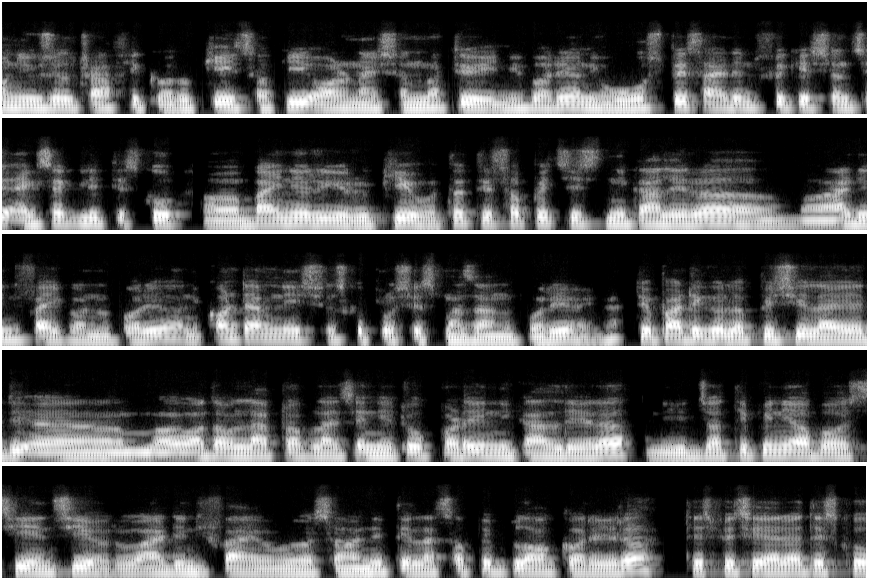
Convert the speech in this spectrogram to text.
अनयुजल ट्राफिकहरू केही छ कि अर्गनाइजेसनमा त्यो हेर्नु पऱ्यो। अनि होस्ट बेस आइडेन्टिफिकेसन चाहिँ एक्ज्याक्टली त्यसको बाइनेरीहरू के हो त त्यो सबै चिज निकालेर आइडेन्टिफाई गर्नु पर्यो अनि कन्टामिनेसन्सको प्रोसेसमा जानु पर्यो होइन। त्यो पार्टिकुलर पिसीलाई अथवा ल्यापटपलाई चाहिँ नेटवर्कबाटै निकालिदिएर अनि जति पनि अब सिएनसीहरू आइडेन्टिफाई छ भने त्यसलाई सबै ब्लक गरेर त्यसपछि आएर त्यसको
